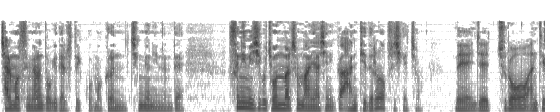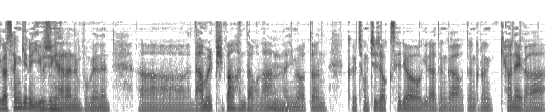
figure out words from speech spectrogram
잘못 쓰면 독이 될 수도 있고 뭐 그런 측면이 있는데 스님이시고 좋은 말씀 많이 하시니까 안티들은 없으시겠죠. 네, 이제 주로 안티가 생기는 이유 중에 하나는 보면은 어, 남을 비방한다거나 음. 아니면 어떤 그 정치적 세력이라든가 어떤 그런 견해가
